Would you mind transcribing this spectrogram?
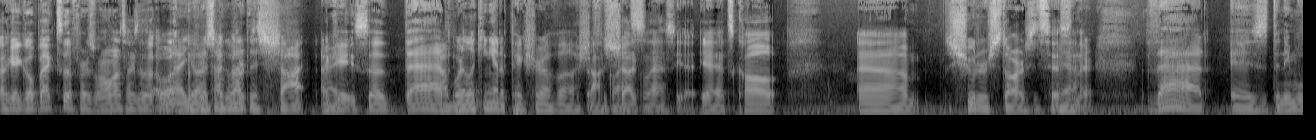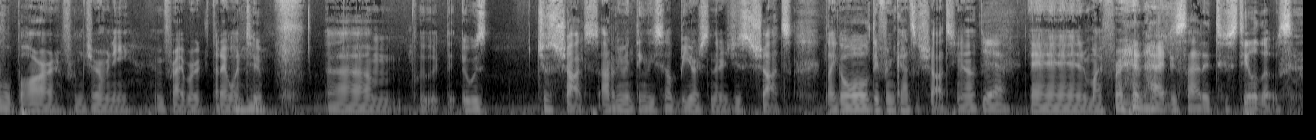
Okay, go back to the first one. I want to talk to the. you want to talk one about this shot? All right. Okay, so that Uh, we're looking at a picture of a shot glass. Shot glass, yeah, yeah. It's called um, Shooter Stars. It says in there. That is the name of a bar from Germany in Freiburg that I went Mm-hmm. to. Um, it was just shots. I don't even think they sell beers in there. Just shots, like all different kinds of shots, you know. Yeah. And my friend and I decided to steal those.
